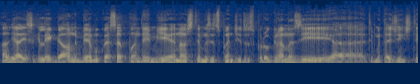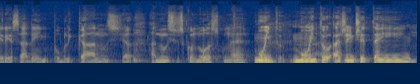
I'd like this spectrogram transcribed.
Aliás, que legal, né? mesmo com essa pandemia, nós temos expandido os programas e uh, tem muita gente interessada em publicar anúncios, anúncios conosco, né? Muito, muito. Ah. A gente tem. Uhum.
